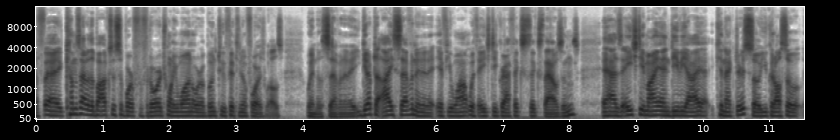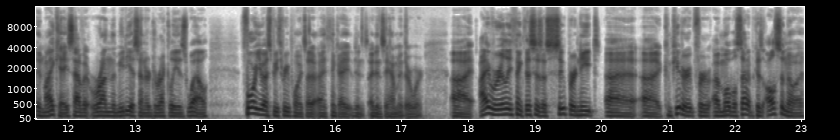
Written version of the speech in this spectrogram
Uh, it comes out of the box with support for Fedora 21 or Ubuntu 15.04 as well as Windows 7 and 8. You get up to i7 in it if you want with HD Graphics 6000s. It has HDMI and DVI connectors, so you could also, in my case, have it run the media center directly as well. Four USB 3 points. I, I think I didn't. I didn't say how many there were. Uh, I really think this is a super neat uh, uh, computer for a mobile setup because also Noah,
